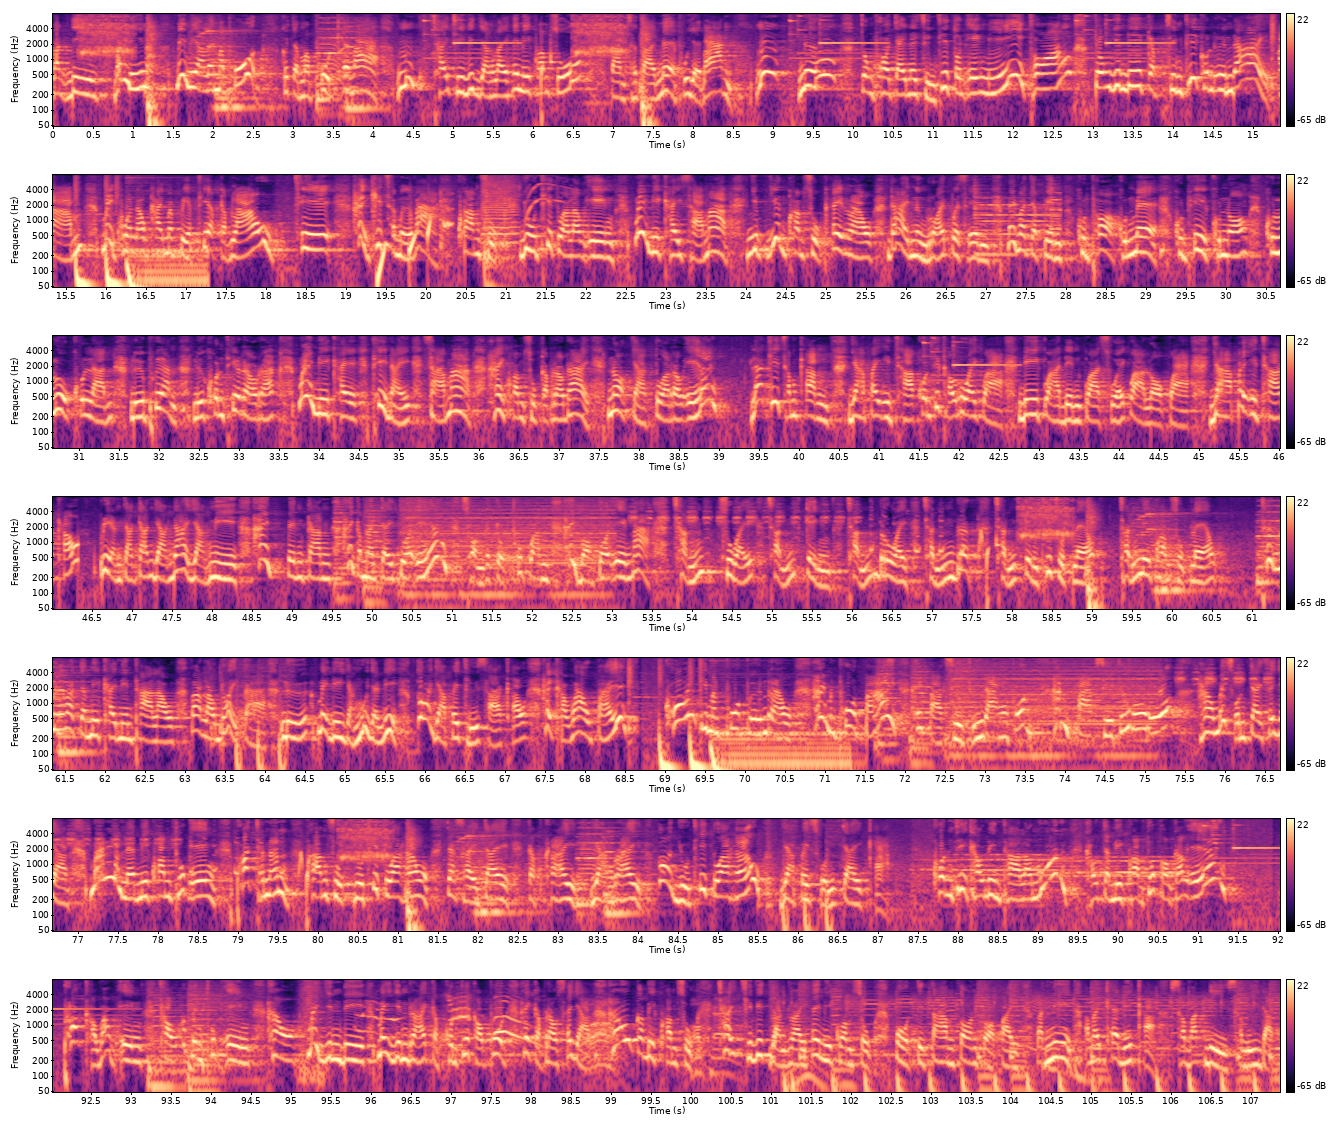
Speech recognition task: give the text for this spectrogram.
บัดดีวันนี้น่ะ ไม่มีอะไรมาพูด ก็จะมาพูดแค่ว่าอืใช้ชีวิตอย่างไรให้มีความสุขตามสไตล์แม่ผู้ใหญ่บ้านอืหนึ่งจงพอใจในสิ่งที่ตนเองมีสองจงยินดีกับสิ่งที่คนอื่นได้สามไม่ควรเอาใครมาเปรียบเทียบกับเราที่ให้คิดเสมอว่า ความสุขอยู่ที่ตัวเราเอง ไม่มีใครสามารถหยิบยื่นความสุขให้เราได้ 100%ไม่ว่าจะเป็นคุณพ่อคุณแม่ คุณพี่คุณน้อง คุณลูกคุณหลาน หรือเพื่อนหรือคนที่เรารัก ไม่มีใครที่ไหนสามารถให้ความสุขกับเราได้ นอกจากตัวเราเองและที่สำคัญอย่าไปอิจฉาคนที่เขารวยกว่า ดีกว่าเด่นกว่าสวยกว่าหล่อกว่า อย่าไปอิจฉาเขา เปลี่ยนจากการอยากได้อยากมี ให้เป็นการให้กำลังใจตัวเองส่องกระจกทุกวันให้บอกตัวเองว่า ฉันสวย ฉันเก่ง ฉันรวย ฉันเลิศฉันเก่งที่สุดแล้ว ฉันมีความสุขแล้วถึงแม้ว่าจะมีใครนินทาเราว่าเราด้อยกา หรือไม่ดีอย่างนู้นอย่างนี้ ก็อย่าไปถือสาเขาให้เขาว่าวไป ที่มันพูดพื้นเรา ให้มันพูดไป ให้ปากสีถึงดังพ้นให้มันปากสีถึงโมโหเฮาไม่สนใจสักอย่าง มันนั่นแหละมีความทุกข์เอง เพราะฉะนั้นความสุขอยู่ที่ตัวเฮาจะใส่ใจกับใครอย่างไร ก็อยู่ที่ตัวเฮาอย่าไปสนใจค่ะ คนที่เขาดินทาเรานู้นเขาจะมีความทุกข์ของเขาเอง เพราะเขาว่าเอง เขาก็เป็นทุกข์เอง เฮาไม่ยินดีไม่ยินร้ายกับคนที่เขาพูดให้กับเราสักอย่างเฮาก็มีความสุข ใช้ชีวิตอย่างไรให้มีความสุข โปรดติดตามตอนต่อไป วันนี้เอาไว้แค่นี้ค่ะ สวัสดีสวีดัน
